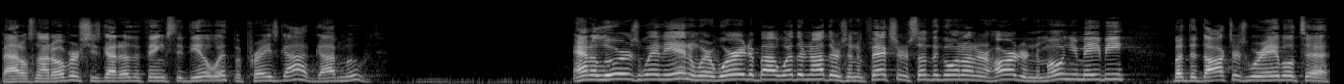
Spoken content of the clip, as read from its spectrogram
Battle's not over. She's got other things to deal with, but praise God, God moved. Anna Lures went in, and we're worried about whether or not there's an infection or something going on in her heart or pneumonia, maybe. But the doctors were able to,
